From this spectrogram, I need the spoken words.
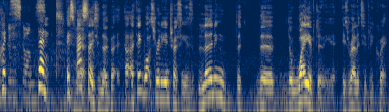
Quite for the scones. bent. It's fascinating though, but I think what's really interesting is learning the the the way of doing it is relatively quick.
